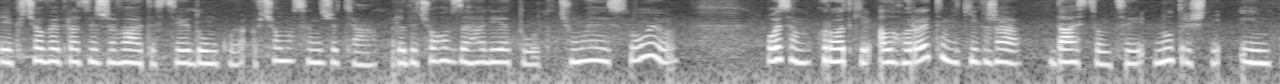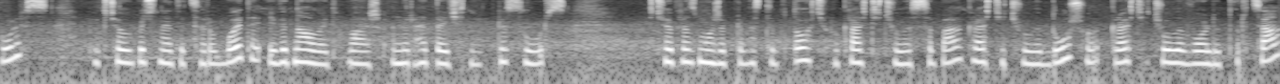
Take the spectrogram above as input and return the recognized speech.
І якщо ви якраз і живете з цією думкою, а в чому сенс життя? Ради чого взагалі я тут? Чому я існую? Ось вам короткий алгоритм, який вже дасть вам цей внутрішній імпульс, якщо ви почнете це робити, і відновить ваш енергетичний ресурс, що якраз може привести до того, щоб ви краще чули себе, краще чули душу, краще чули волю творця.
